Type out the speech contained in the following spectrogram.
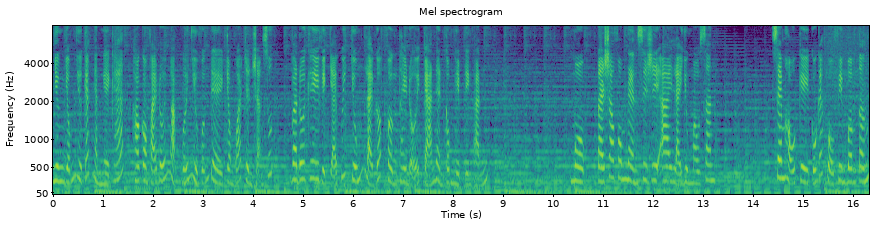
Nhưng giống như các ngành nghề khác, họ còn phải đối mặt với nhiều vấn đề trong quá trình sản xuất và đôi khi việc giải quyết chúng lại góp phần thay đổi cả nền công nghiệp điện ảnh. 1. Tại sao phông nền CGI lại dùng màu xanh? Xem hậu kỳ của các bộ phim bom tấn,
